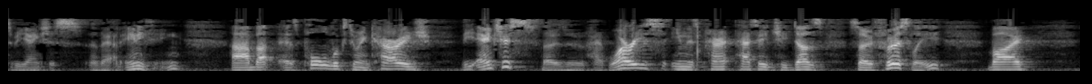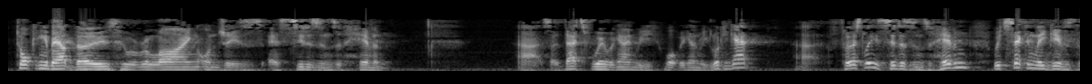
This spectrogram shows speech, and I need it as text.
to be anxious about anything, uh, but as Paul looks to encourage the anxious, those who have worries in this passage, he does so firstly by talking about those who are relying on Jesus as citizens of heaven. Uh, so that's where we're going to be, what we're going to be looking at. Uh, firstly, citizens of heaven, which secondly gives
